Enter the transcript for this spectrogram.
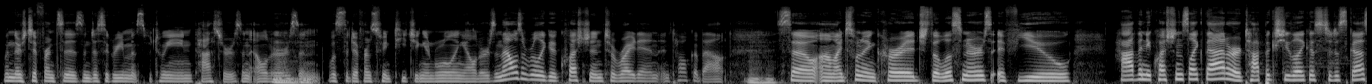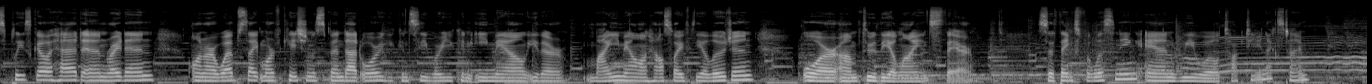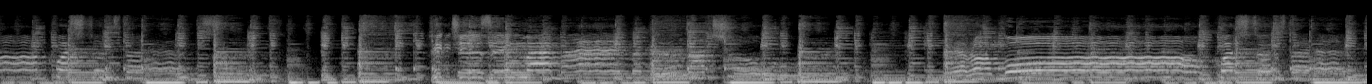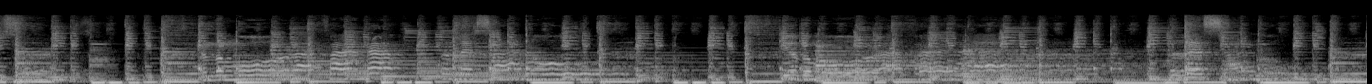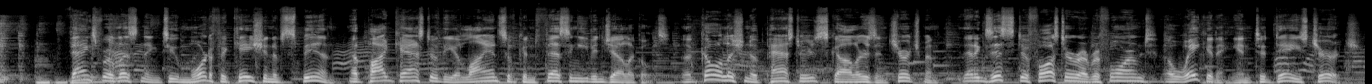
when there's differences and disagreements between pastors and elders and what's the difference between teaching and ruling elders. And that was a really good question to write in and talk about. So um, I just want to encourage the listeners if you have any questions like that or topics you'd like us to discuss, please go ahead and write in on our website, mortificationofspin.org. You can see where you can email either my email on Housewife Theologian or um, through the Alliance there. So thanks for listening, and we will talk to you next time. Pictures in for listening to Mortification of Spin, a podcast of the Alliance of Confessing Evangelicals, a coalition of pastors, scholars, and churchmen that exists to foster a reformed awakening in today's church.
